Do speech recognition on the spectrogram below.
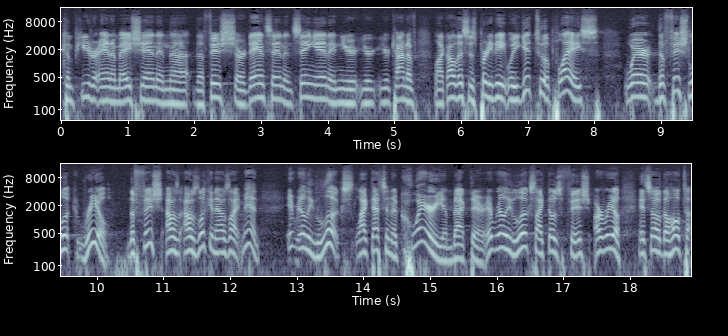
computer animation and the, the fish are dancing and singing and you're, you're, you're kind of like oh this is pretty neat well you get to a place where the fish look real. The fish, I was, I was looking, I was like, man, it really looks like that's an aquarium back there. It really looks like those fish are real. And so the whole time,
